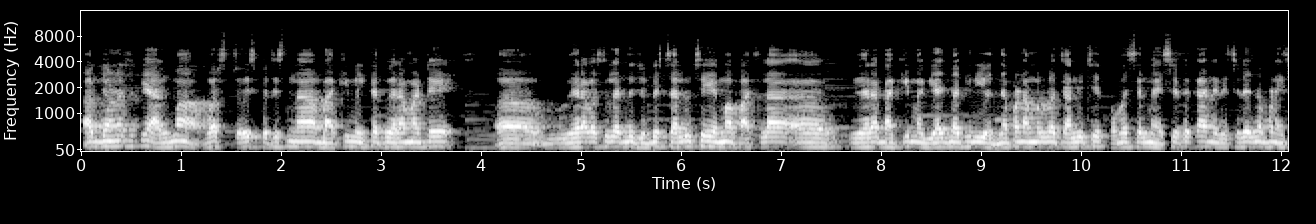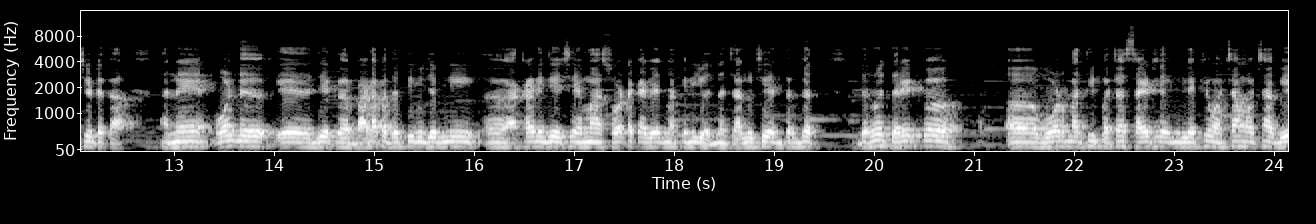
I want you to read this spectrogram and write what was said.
આપ જાણો છો કે હાલમાં વર્ષ ચોવીસ પચીસના બાકી મિલકત વેરા માટે વેરા વસૂલાતની ઝુંબેશ ચાલુ છે. એમાં પાછલા વેરા બાકીમાં વ્યાજ માફીની યોજના પણ અમલમાં ચાલુ છે. કોમર્શિયલમાં એંસી ટકા અને રેસિડેન્સમાં પણ એંસી ટકા. અને ઓલ્ડ જે ભાડા પદ્ધતિ મુજબની આકારણી જે છે, એમાં સો ટકા વ્યાજ માફીની યોજના ચાલુ છે. અંતર્ગત દરરોજ દરેક વોર્ડમાંથી પચાસ સાઠ લેખે ઓછામાં ઓછા બે,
